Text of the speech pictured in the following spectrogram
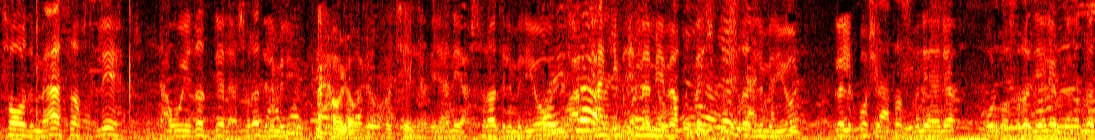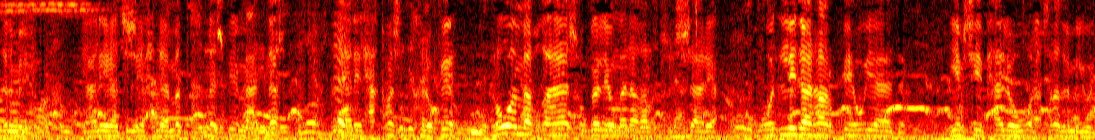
تفاوض معاه صافت ليه تعويضات ديال 10 المليون. لا حول ولا قوة إلا بالله. يعني 10 المليون وعبد الحكيم الحمامي ما قبلش ب 10 المليون. قال لك واش يغتصبني أنا والأسرة ديالي ب 10 المليون يعني هذا الشيء حنا ما دخلناش فيه ما عندناش. يعني الحق باش ندخلوا فيه. هو ما بغاهاش وقال لهم أنا غنخرج للشارع. واللي دارها ربي هو يا هذا. يمشي بحاله هو ال 10 المليون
